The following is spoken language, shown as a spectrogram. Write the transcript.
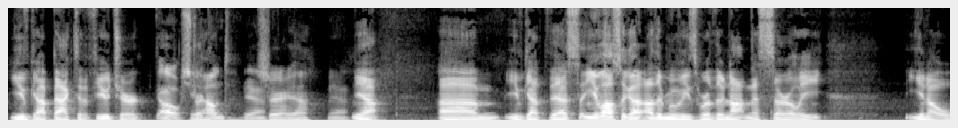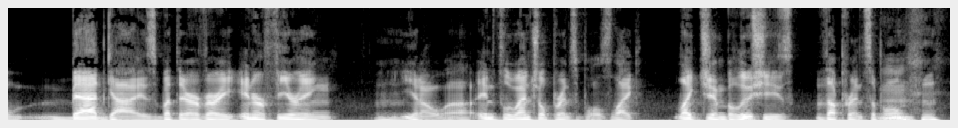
You've got Back to the Future. Oh, Strickland, yeah, sure, yeah. yeah. Yeah. Um, you've got this. You've also got other movies where they're not necessarily, you know, bad guys, but they're very interfering, you know, uh, influential principals like like Jim Belushi's The Principal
